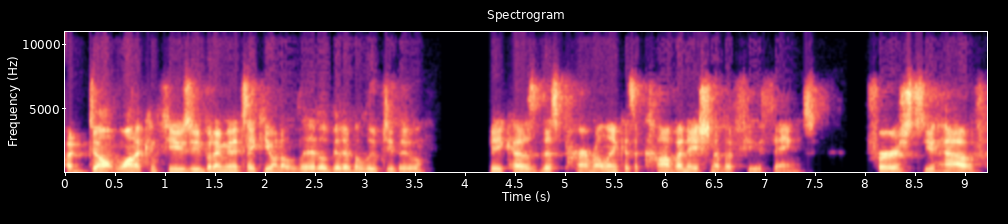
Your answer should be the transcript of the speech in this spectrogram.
I don't want to confuse you, but I'm going to take you on a little bit of a loop-de-loo because this permalink is a combination of a few things. First, you have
